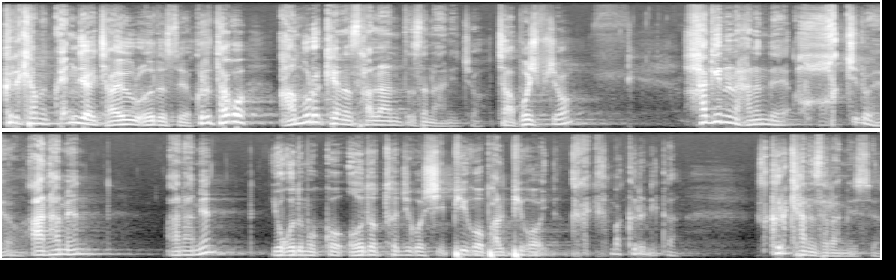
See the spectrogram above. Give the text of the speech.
그렇게 하면 굉장히 자유를 얻었어요. 그렇다고 아무렇게나 살라는 뜻은 아니죠. 자, 보십시오. 하기는 하는데 억지로 해요. 안 하면, 안 하면 요거도 먹고 얻어 터지고 씹히고 밟히고 막 그러니까 그렇게 하는 사람이 있어요.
